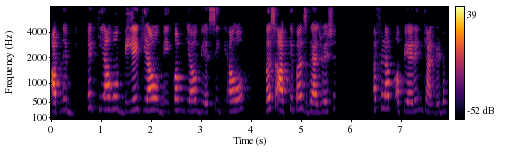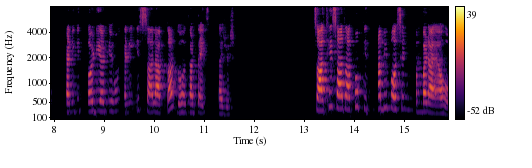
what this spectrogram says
आपने बी किया हो बीए किया हो बी किया हो बीएससी किया हो, बस आपके पास ग्रेजुएशन या फिर आप अपेयरिंग कैंडिडेट हो, यानी कि थर्ड ईयर के हो, यानी इस साल आपका 2023 ग्रेजुएशन साथ ही साथ आपको कितना भी परसेंट नंबर आया हो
